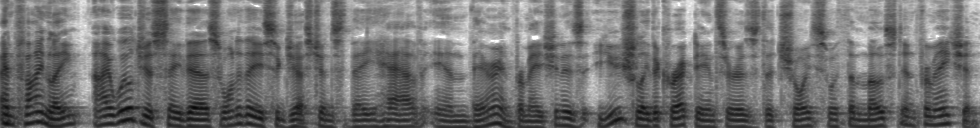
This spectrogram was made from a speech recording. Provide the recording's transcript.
And finally, I will just say this one of the suggestions they have in their information is usually the correct answer is the choice with the most information.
